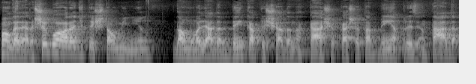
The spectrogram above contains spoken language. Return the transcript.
Bom, galera, chegou a hora de testar o menino. Dá uma olhada bem caprichada na caixa. A caixa está bem apresentada.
